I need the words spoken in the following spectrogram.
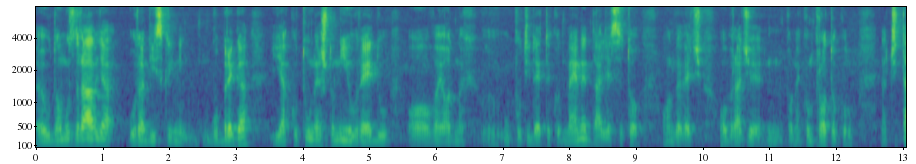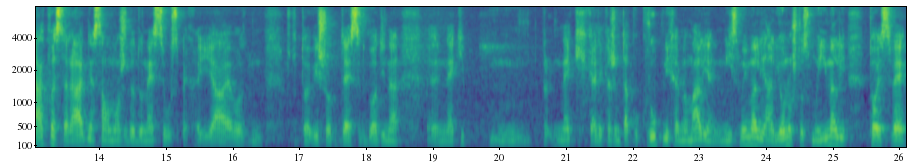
e, u domu zdravlja uradi screening bubrega i ako tu nešto nije u redu, ovaj, odmah uh, uputi dete kod mene, dalje se to onda već obrađuje po nekom protokolu. Znači, takva saradnja samo može da donese uspeha i ja, evo, što to je više od 10 godina, e, neki nekih, kada kažem tako, krupnih anomalija nismo imali, ali ono što smo imali, to je sve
